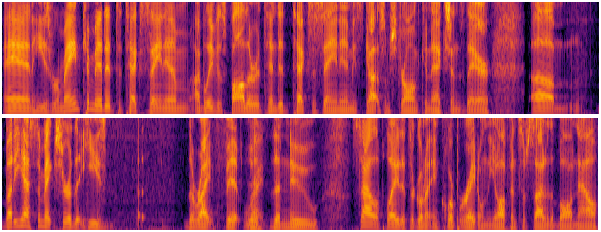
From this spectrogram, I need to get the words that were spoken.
and he's remained committed to Texas A&M. I believe his father attended Texas A&M. He's got some strong connections there, um, but he has to make sure that he's the right fit with Right. the new style of play that they're going to incorporate on the offensive side of the ball now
